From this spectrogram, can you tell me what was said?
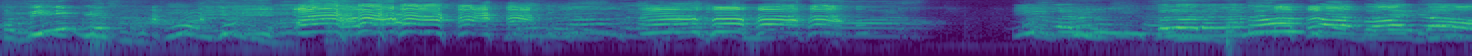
Tapi ini biasa aja. Iya, baru baru orang hamil. Tumpah bodoh.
